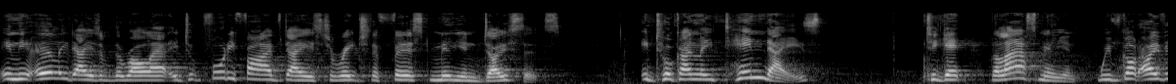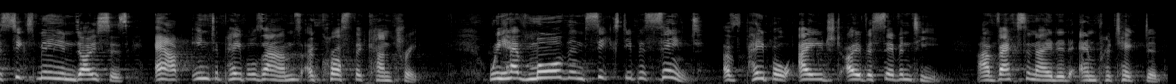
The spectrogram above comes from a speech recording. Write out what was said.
in the early days of the rollout, it took 45 days to reach the first million doses. It took only 10 days to get the last million. We've got over 6 million doses out into people's arms across the country. We have more than 60 per cent of people aged over 70 are vaccinated and protected.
